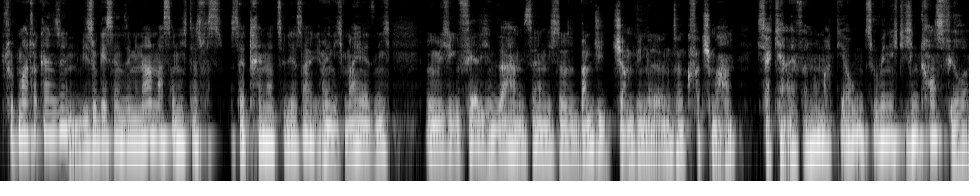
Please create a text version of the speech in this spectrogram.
Das macht doch keinen Sinn. Wieso gehst du in ein Seminar und machst doch nicht das, was, was der Trainer zu dir sagt? Ich meine, ich mache jetzt nicht irgendwelche gefährlichen Sachen. Ich sage nicht so Bungee-Jumping oder irgendeinen Quatsch machen. Ich sage ja einfach nur, mach die Augen zu, wenn ich dich in Trance führe.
